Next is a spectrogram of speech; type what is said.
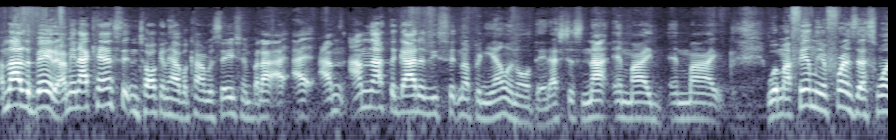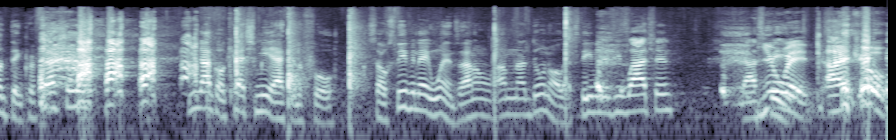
I'm not a debater. I mean, I can sit and talk and have a conversation, but I, I, I'm, I'm not the guy to be sitting up and yelling all day. That's just not in my, in my, with my family and friends. That's one thing. Professionally, you're not gonna catch me acting a fool. So Stephen A. wins. I don't. I'm not doing all that. Stephen, if you're watching. You win. All right, cool.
